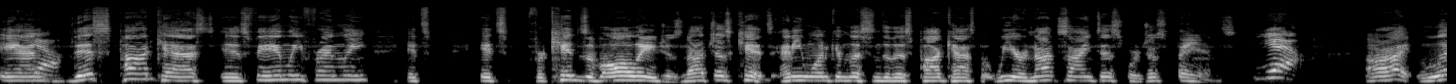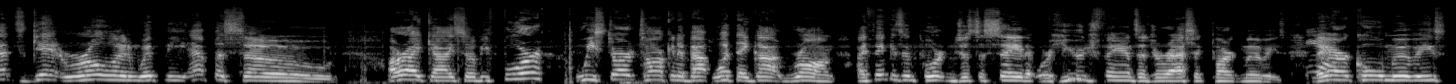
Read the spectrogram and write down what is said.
And Yeah. this podcast is family friendly. It's it's for kids of all ages, not just kids. Anyone can listen to this podcast, but we are not scientists, we're just fans. Yeah. All right, let's get rolling with the episode. All right, guys, so before we start talking about what they got wrong, I think it's important just to say that we're huge fans of Jurassic Park movies. They are cool movies.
